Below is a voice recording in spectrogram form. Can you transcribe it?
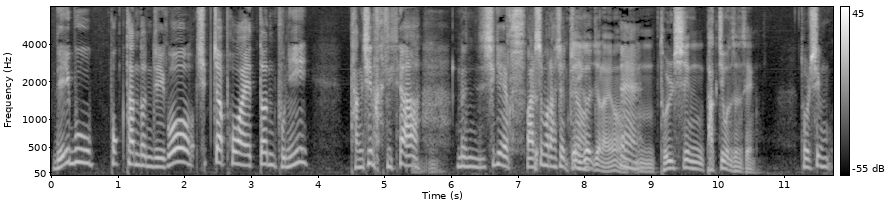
내부 폭탄 던지고 십자 포화했던 분이 당신 아니냐는 식의 말씀을 하셨죠. 이거잖아요. 네. 음, 돌싱 박지원 선생. 돌싱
